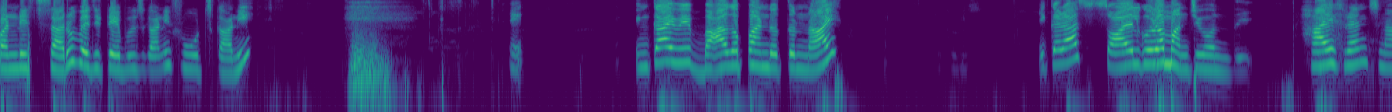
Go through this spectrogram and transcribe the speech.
పండిస్తారు వెజిటేబుల్స్ కానీ ఫ్రూట్స్ కానీ ఇంకా ఇవి బాగా పండుతున్నాయి. ఇక్కడ సాయిల్ కూడా మంచిగా ఉంది హాయ్ ఫ్రెండ్స్ నా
